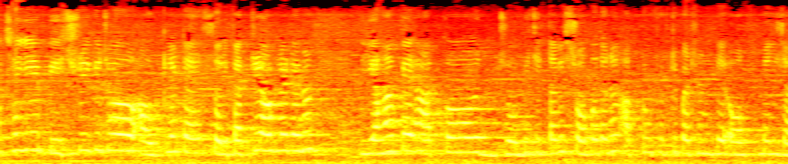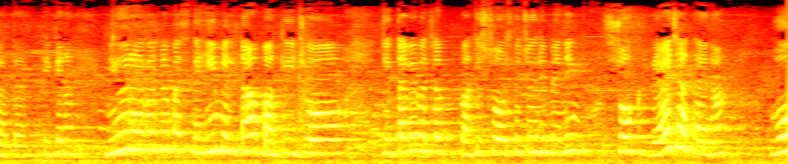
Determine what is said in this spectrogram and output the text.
अच्छा ये पेस्ट्री की जो आउटलेट है सॉरी फैक्ट्री आउटलेट है ना, यहाँ पे आपको जो भी जितना भी स्टॉक होता है ना अप टू फिफ्टी परसेंट पे ऑफ़ मिल जाता है, ठीक है ना? न्यू अराइवल में बस नहीं मिलता, बाकी जो जितना भी मतलब बाकी स्टोर्स में जो रिमेनिंग स्टॉक रह जाता है ना, वो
